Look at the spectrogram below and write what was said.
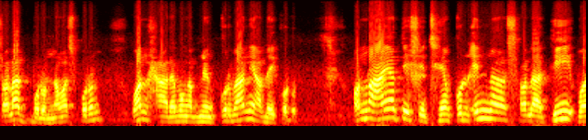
সলাদ পড়ুন, নামাজ পড়ুন ওয়ান হার এবং আপনি কোরবানি আদায় করুন। অন্য আয়াতে এসেছে, কুল ইন্না সলাতি ওয়া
